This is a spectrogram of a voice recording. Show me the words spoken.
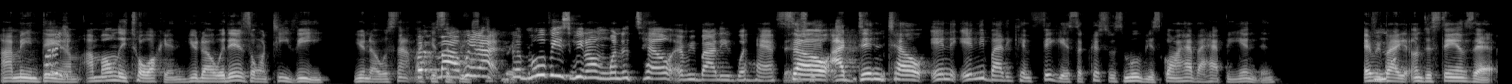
I mean, damn, I'm only talking. You know, it is on TV. You know, it's not like but it's Ma, we're not the movies. We don't want to tell everybody what happened. So I didn't tell any anybody can figure it's a Christmas movie. It's gonna have a happy ending. Everybody no. understands that.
